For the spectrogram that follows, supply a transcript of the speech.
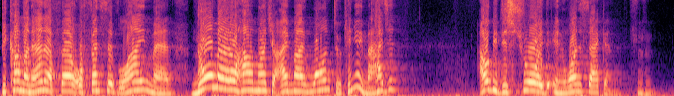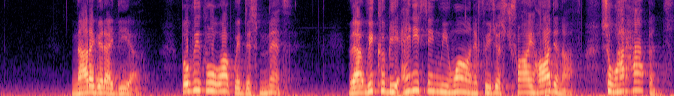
become an NFL offensive lineman no matter how much I might want to. Can you imagine? I'll be destroyed in one second. Not a good idea. But we grow up with this myth that we could be anything we want if we just try hard enough. So what happens?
